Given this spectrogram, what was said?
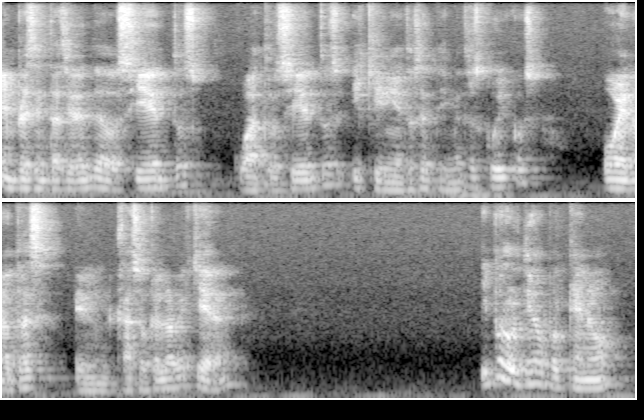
en presentaciones de 200, 400 y 500 centímetros cúbicos o en otras en caso que lo requieran. Y por último, ¿por qué no?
